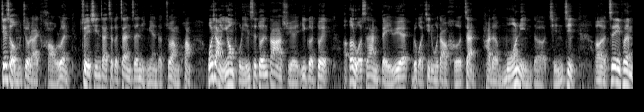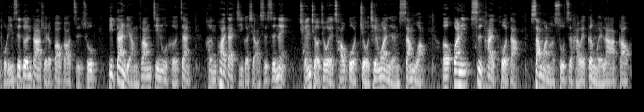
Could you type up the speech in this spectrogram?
接着我们就来讨论最新在这个战争里面的状况。我想引用普林斯顿大学一个对俄罗斯和北约如果进入到核战它的模拟的情境。呃，这一份普林斯顿大学的报告指出，一旦两方进入核战，很快在几个小时之内，全球就会超过九千万人伤亡。而万一事态扩大，伤亡的数字还会更为拉高。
